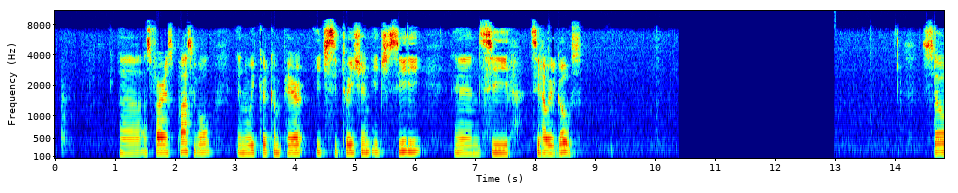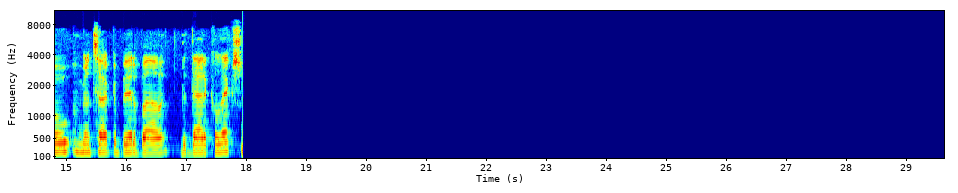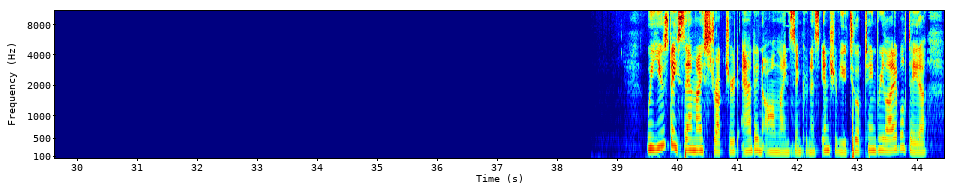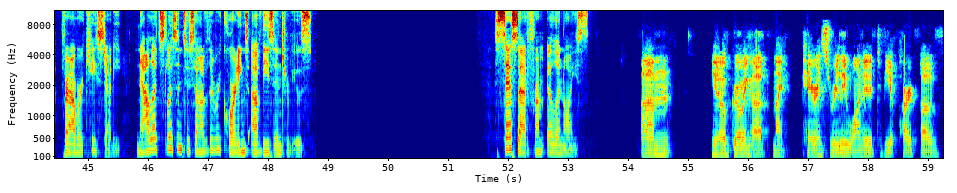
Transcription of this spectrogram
uh, as far as possible, and we could compare each situation, each city, and see see how it goes. So I'm going to talk a bit about the data collection. We used a semi-structured and an online synchronous interview to obtain reliable data for our case study. Now let's listen to some of the recordings of these interviews. Cesar from Illinois. Um, you know, growing up, my parents really wanted it to be a part of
